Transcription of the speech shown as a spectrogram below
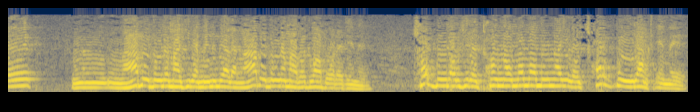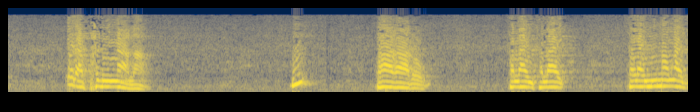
လည်းငါးပေသုံးလက်မှရှိတဲ့မင်းသမီးကလည်းငါးပေသုံးလက်မှပဲသွားပေါ်တယ်ထင်တယ် 6ပေလောက်ရှိတဲ့ထောင်တော်မမမုံသားကြီးလည်း6ပေလောက်ထင်တယ်အဲ့ဒါဖလင်းလားဟင်ဘာကတော့ဖလိုက်ဖလိုက်ဖလိုက်မိမောင်းက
